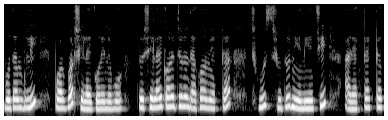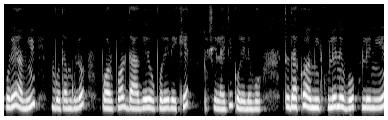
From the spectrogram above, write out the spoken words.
বোতামগুলি পরপর সেলাই করে নেব। তো সেলাই করার জন্য দেখো আমি একটা ছুঁচ, সুতো নিয়ে নিয়েছি আর একটা একটা করে আমি বোতামগুলো পরপর দাগের ওপরে রেখে সেলাইটি করে নেব। তো দেখো আমি খুলে নেব, খুলে নিয়ে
